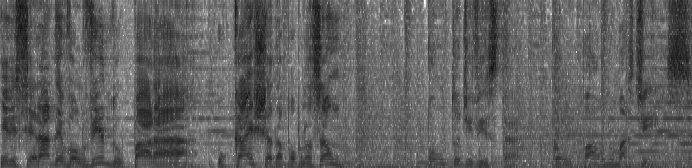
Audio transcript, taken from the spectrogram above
ele será devolvido para o caixa da população? Ponto de vista com Paulo Martins.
